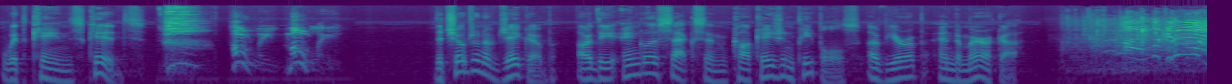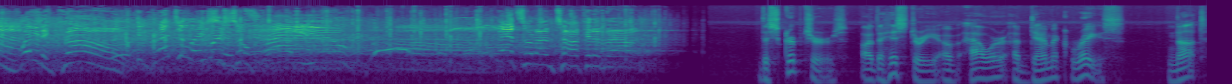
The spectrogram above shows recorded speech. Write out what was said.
with Cain's kids. Holy moly! The children of Jacob are the Anglo Saxon Caucasian peoples of Europe and America. Oh, look at that! Way to go! Congratulations! We're so proud of you! That's what I'm talking about! The scriptures are the history of our Adamic race, not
